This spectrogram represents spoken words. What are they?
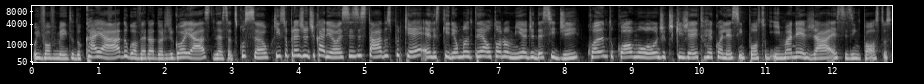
o envolvimento do Caiado, governador de Goiás, nessa discussão, que isso prejudicaria esses estados porque eles queriam manter a autonomia de decidir quanto, como, onde, de que jeito recolher esse imposto e manejar esses impostos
